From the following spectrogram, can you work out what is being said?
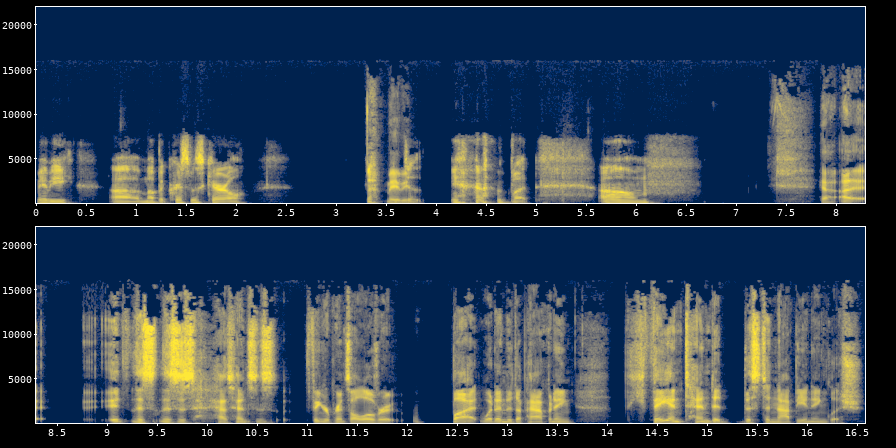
Maybe uh, Muppet Christmas Carol. Maybe Just- yeah, but um, yeah. I, it this this is has Henson's fingerprints all over it. But what ended up happening, they intended this to not be in English.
